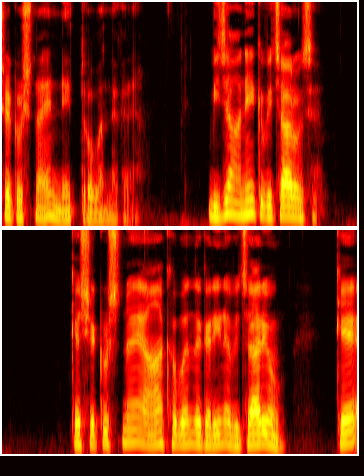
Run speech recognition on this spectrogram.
શ્રી કૃષ્ણએ નેત્રો બંધ કર્યા. બીજા અનેક વિચારો છે કે શ્રી કૃષ્ણએ આંખ બંધ કરીને વિચાર્યું કે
